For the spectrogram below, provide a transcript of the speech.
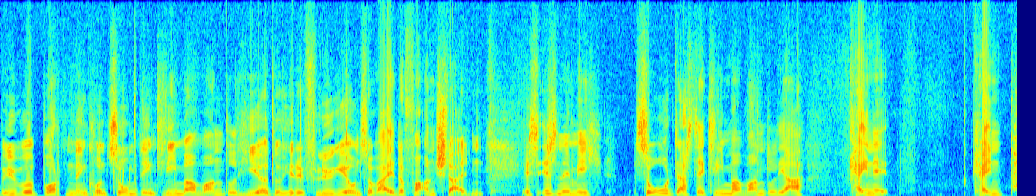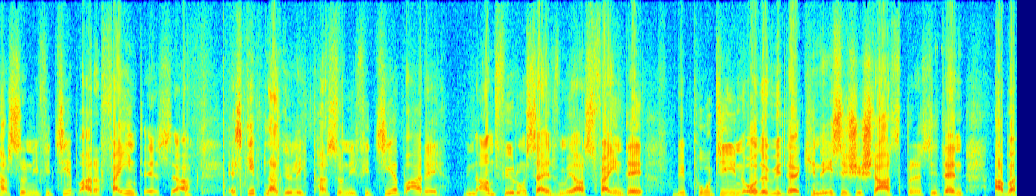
überbordenden Konsum den Klimawandel hier durch ihre Flüge und so weiter veranstalten. Es ist nämlich so, dass der Klimawandel ja keine kein personifizierbarer Feind ist. Ja. Es gibt natürlich personifizierbare, in Anführungszeichen von mir aus, Feinde wie Putin oder wie der chinesische Staatspräsident, aber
